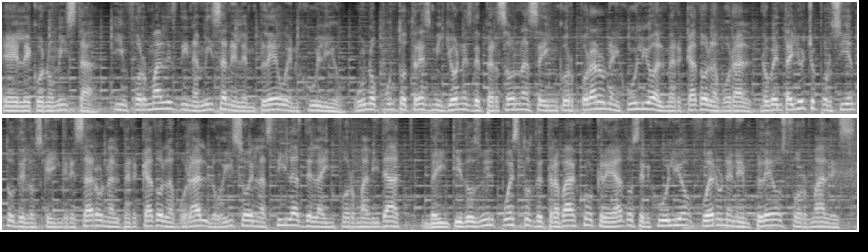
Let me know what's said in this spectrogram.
El economista. Informales dinamizan el empleo en julio. 1.3 millones de personas se incorporaron en julio al mercado laboral. 98% de los que ingresaron al mercado laboral lo hizo en las filas de la informalidad. 22 mil puestos de trabajo creados en julio fueron en empleos formales.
